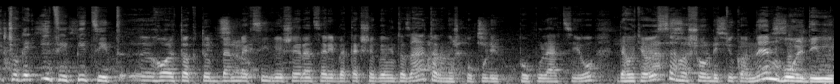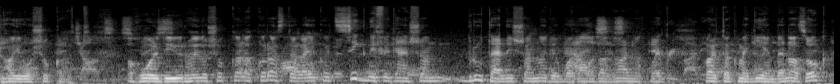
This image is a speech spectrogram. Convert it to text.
csak egy icipicit haltak többen meg szív- és érrendszeri betegségben, mint az általános populi- populáció, de hogyha összehasonlítjuk a nem holdi űrhajósokat a holdi űrhajósokkal, akkor azt találjuk, hogy szignifikánsan, brutálisan nagyobb arányban halnak meg, haltak meg ilyenben azok,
